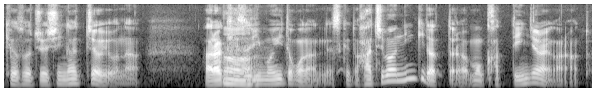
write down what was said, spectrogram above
競争中止になっちゃうような荒削りもいいとこなんですけど8番人気だったらもう買っていいんじゃないかなと。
